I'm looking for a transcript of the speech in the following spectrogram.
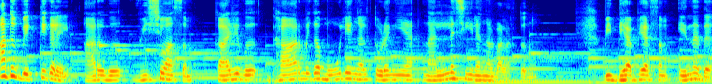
അത് വ്യക്തികളിൽ അറിവ് വിശ്വാസം കഴിവ് ധാർമ്മിക മൂല്യങ്ങൾ തുടങ്ങിയ നല്ല ശീലങ്ങൾ വളർത്തുന്നു. വിദ്യാഭ്യാസം എന്നത്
